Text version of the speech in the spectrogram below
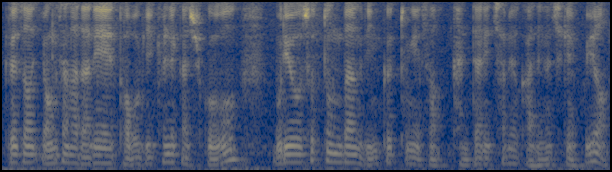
그래서 영상 하단에 더보기 클릭하시고 무료 소통방 링크 통해서 간단히 참여 가능하시겠고요.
